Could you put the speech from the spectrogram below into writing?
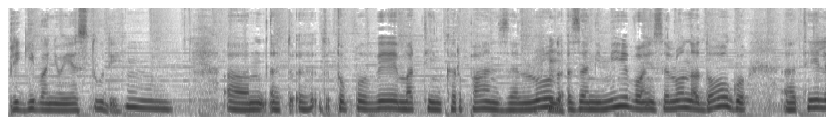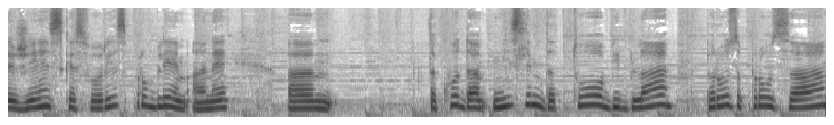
pri gibanju jaz tudi. Hmm. Um, to, to pove Martin Krpan zelo hmm. zanimivo in zelo na dolgo. Te ženske so res problem. Um, tako da mislim, da to bi bila pravzaprav za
